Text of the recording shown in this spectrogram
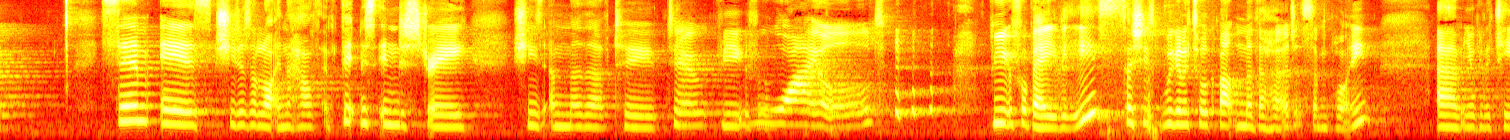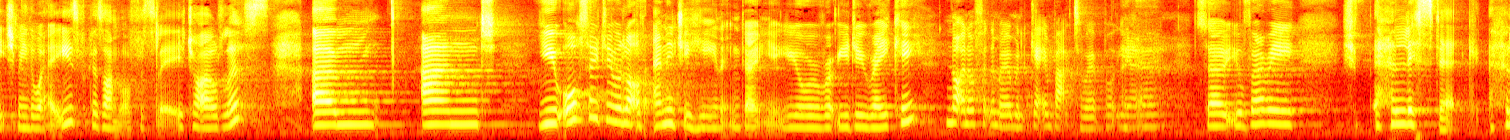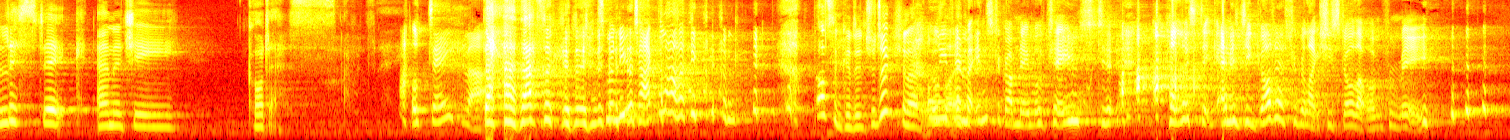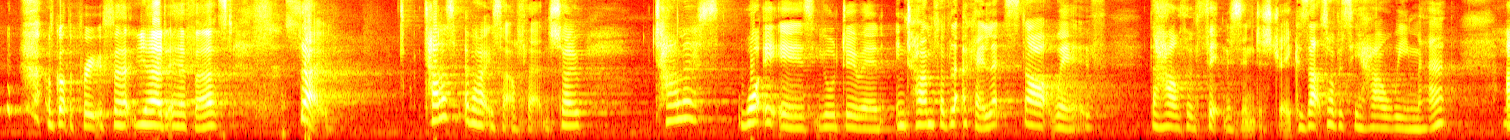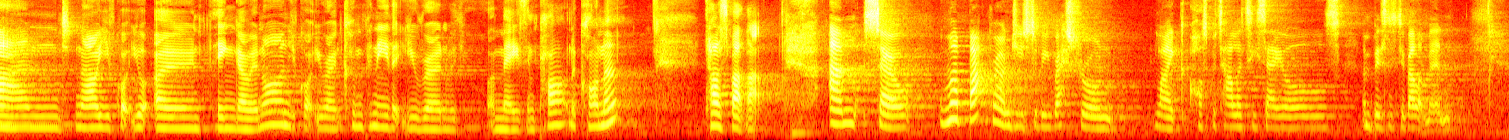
Sim is she does a lot in the health and fitness industry. She's a mother of two Two beautiful wild. beautiful babies. So she's we're going to talk about motherhood at some point. Um, you're going to teach me the ways because I'm obviously childless. Um, and you also do a lot of energy healing, don't you? You're a, you do Reiki. Not enough at the moment, getting back to it, but yeah. So you're very holistic, holistic energy goddess. I would say. I'll take that. That's a good. It's my new tagline. That's a good introduction. I I'll leave like- him. My Instagram name will change to Holistic Energy Goddess. She'll be like, she stole that one from me. I've got the proof. You heard it here first. So, tell us about yourself then. So, tell us what it is you're doing in terms of. Okay, let's start with the health and fitness industry because that's obviously how we met. And now you've got your own thing going on. You've got your own company that you run with your amazing partner Connor. Tell us about that. Um, so my background used to be restaurant, like hospitality sales and business development.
